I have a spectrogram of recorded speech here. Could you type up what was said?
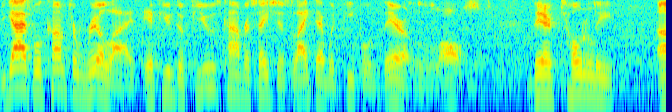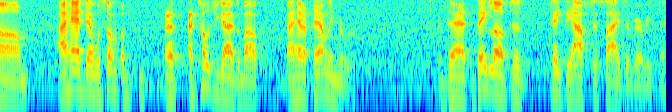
You guys will come to realize if you diffuse conversations like that with people, they're lost. They're totally. Um, I had that with some. Uh, I told you guys about. I had a family member that they love to take the opposite sides of everything.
